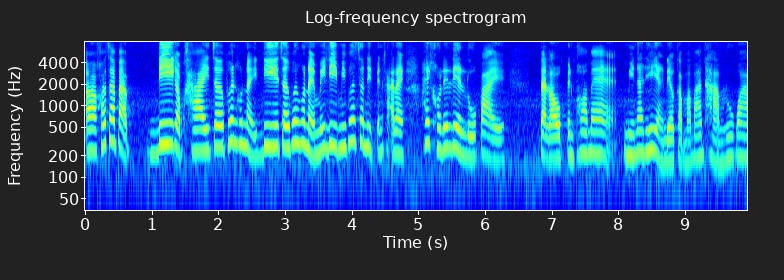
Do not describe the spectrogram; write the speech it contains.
เอ่อเขาจะแบบ ดีกับใคร เจอเพื่อนคนไหนดี เจอเพื่อนคนไหนไม่ดี มีเพื่อนสนิทเป็นใครอะไร ให้เขาได้เรียนรู้ไป แต่เราเป็นพ่อแม่มีหน้าที่อย่างเดียวกลับมาบ้านถามลูกว่า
